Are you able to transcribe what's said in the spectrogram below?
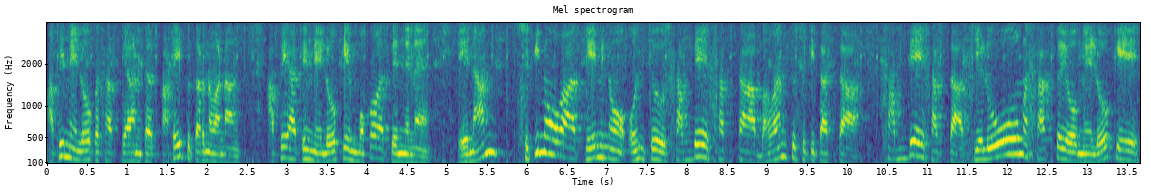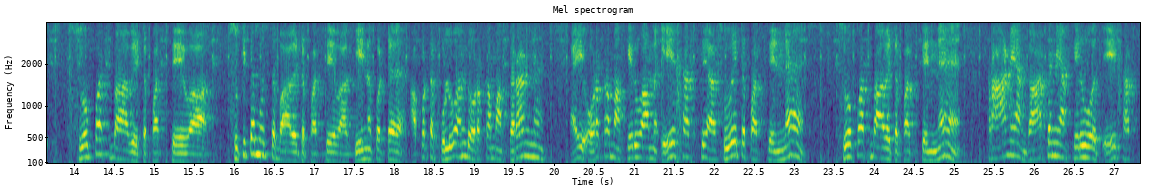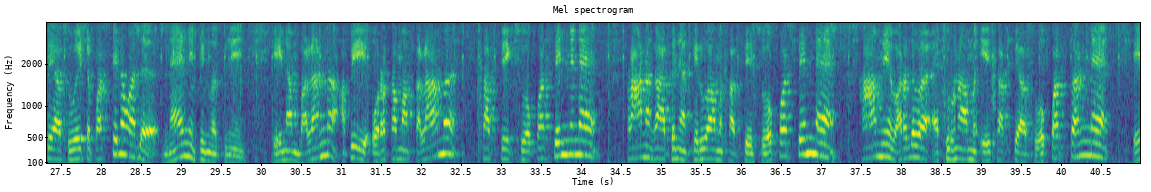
අපි මේ ලෝක සත්‍යයන්ට කටයුතු කරනවා නම් අපේ අතින් මේ ලෝකේ මොකවත් වෙන්නේ නැහැ. එහෙනම් සුඛිනෝවා තේමිනෝ උන්තු සබ්බේ සත්තා භවන්තු සුඛිතස්සා සබ්බේ සත්තා සියලුම සත්වයෝ මේ ලෝකේ සුවපත් භාවයටපත් වේවා සුඛිතමුත්ත භාවයටපත් වේවා කියනකොට අපට පුළුවන් ද ඔරකමක් කරන්න. ඇයි ඔරකමක් කෙරුවාම ඒ සත්‍යය සුවයටපත් වෙන්නේ සුවපත් භාවයටපත් වෙන්නේ ප්‍රාණයක් ඝාතනයක් කෙරුවොත් ඒ සත්‍යය සුවයටපත් වෙනවද? නෑනේ පින්වත්නි. එහෙනම් බලන්න අපි ඔරකමක් කළාම සත්‍යෙක් සුවපත් වෙන්නේ නැහැ. ප්‍රාණඝාතනයක් කෙරුවාම සත්‍යෙ සුවපත් වෙන්නේ නැහැ. කාමයේ වරදව ඇතුරුනාම ඒ සත්‍යය සුවපත් වන්නේ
